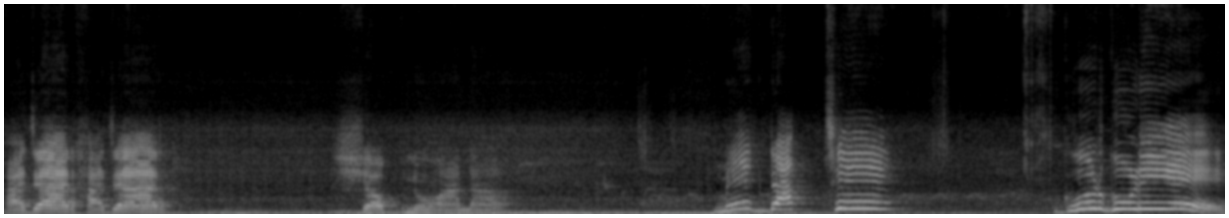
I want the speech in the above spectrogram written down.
হাজার হাজার স্বপ্ন আনা। মেঘ ডাকছে, গুড়গুড়িয়ে।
